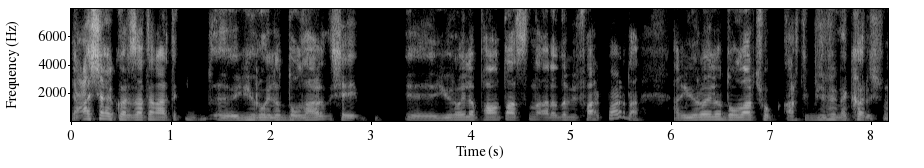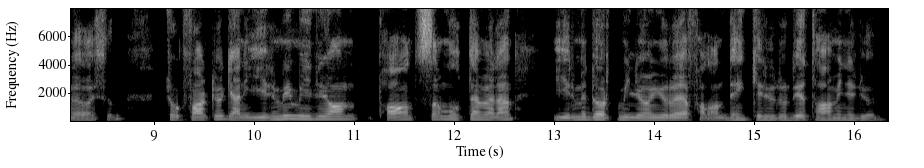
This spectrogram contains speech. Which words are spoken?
Ya aşağı yukarı zaten artık e, euro ile dolar şey e, euro ile pound aslında arada bir fark var da hani euro ile dolar çok artık birbirine karışmaya başladı. Çok fark yok. Yani 20 milyon poundsa muhtemelen 24 milyon euroya falan denk geliyordur diye tahmin ediyorum.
